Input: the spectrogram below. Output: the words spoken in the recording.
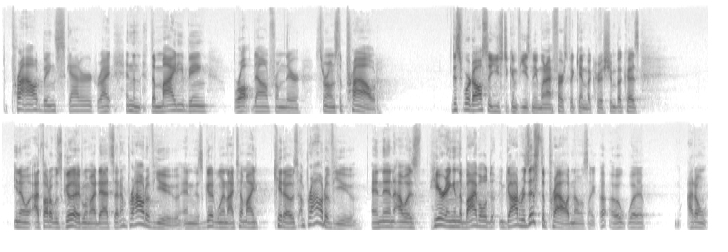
the proud being scattered, right? And then the mighty being brought down from their thrones. The proud. This word also used to confuse me when I first became a Christian because, you know, I thought it was good when my dad said, I'm proud of you. And it's good when I tell my kiddos, I'm proud of you. And then I was hearing in the Bible, God resists the proud. And I was like, uh oh, what? I don't,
